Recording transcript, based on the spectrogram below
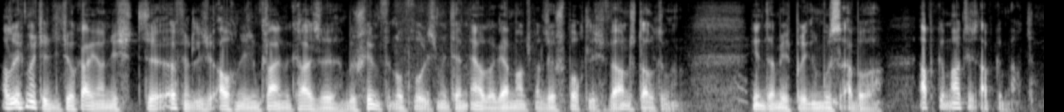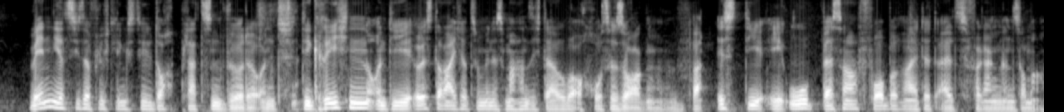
Also ich möchte die Türkei ja nicht äh, öffentlich, auch nicht im kleinen Kreise beschimpfen, obwohl ich mit Herrn Erdogan manchmal sehr sportliche Veranstaltungen hinter mich bringen muss. Aber abgemacht ist abgemacht. Wenn jetzt dieser Flüchtlingsdeal doch platzen würde und die Griechen und die Österreicher zumindest machen sich darüber auch große Sorgen, ist die EU besser vorbereitet als vergangenen Sommer?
